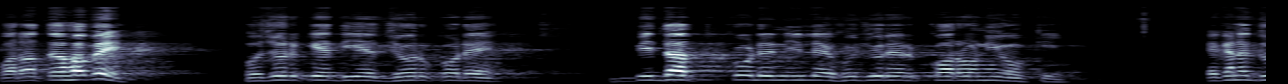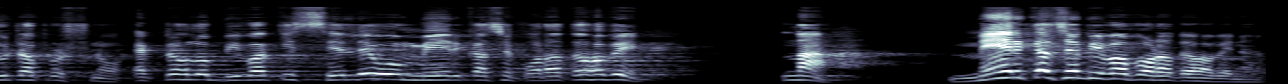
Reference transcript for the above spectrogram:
পড়াতে হবে, হুজুরকে দিয়ে জোর করে বিদাত করে নিলে হুজুরের করণীয় কি? এখানে দুটা প্রশ্ন। একটা হলো, বিবাহ ছেলে ও মেয়ের কাছে পড়াতে হবে? না মেয়ের কাছে বিবাহ পড়াতে হবে না।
